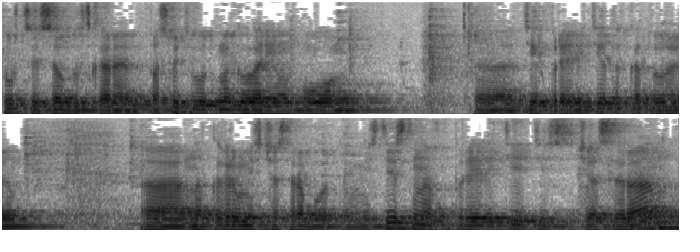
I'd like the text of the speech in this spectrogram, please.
Турции и Саудовской Аравии. По сути, вот мы говорим о э, тех приоритетах, которые, э, над которыми мы сейчас работаем. Естественно, в приоритете сейчас Иран.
